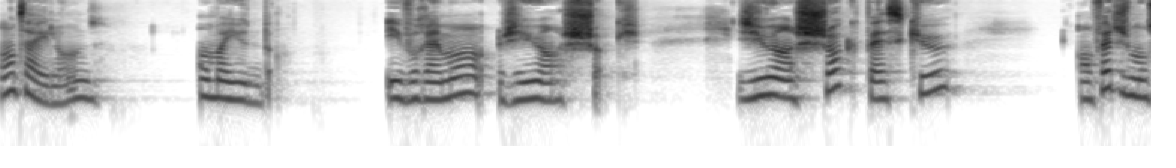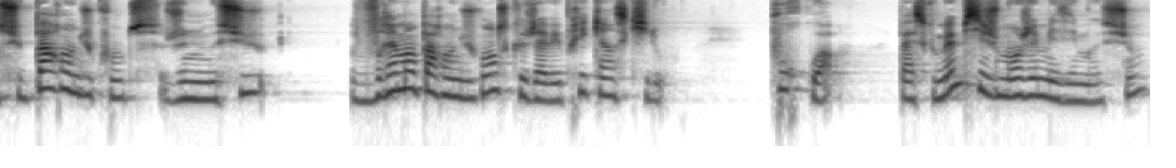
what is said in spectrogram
en Thaïlande, en maillot de bain. Et vraiment, j'ai eu un choc. J'ai eu un choc parce que en fait, je m'en suis pas rendu compte. Je ne me suis vraiment pas rendu compte que j'avais pris 15 kilos. Pourquoi? Parce que même si je mangeais mes émotions,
